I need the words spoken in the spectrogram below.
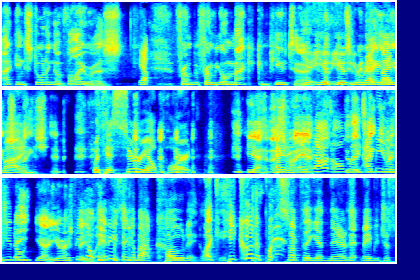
uh, installing a virus Yep. from from your mac computer You- you- you- you read my mind. spaceship. with his serial port. yeah that's and, right and yeah not only, I mean, if you know, yeah usb if you know anything about coding, like he could have put something in there that maybe just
